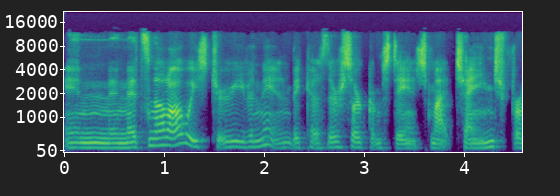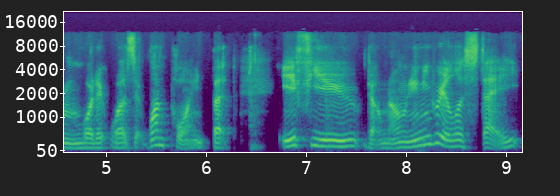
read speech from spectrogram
And, and it's not always true even then because their circumstance might change from what it was at one point. But if you don't own any real estate,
